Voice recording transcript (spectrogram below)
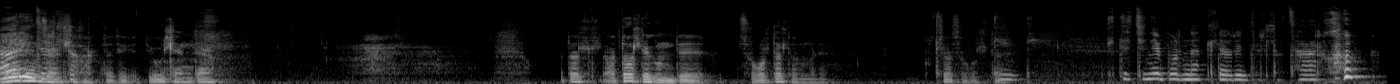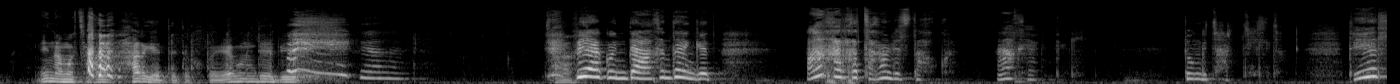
Ойрын зориг одоо тэгээд юу л юм да. Одоо л одоо л яг үндэ сургуультай л ормоор байна. Буцаа сургуультай. Гэтэ чиний бүр надлын өрийн зориг цаарах. Энэ намайг цагаан хар гэдэг байхгүй яг үндэ би. Би яг үндэ анхандаа ингээд анх харахад цагаан байсан таахгүй. Анх яг ингээд дөнгөж харж эхэлж байгаа. Тэгэл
